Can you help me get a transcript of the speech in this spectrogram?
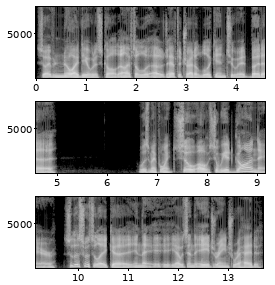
So I have no idea what it's called. I'll have to, I'll have to try to look into it. But, uh, what was my point? So, oh, so we had gone there. So this was like, uh, in the, I was in the age range where I had,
